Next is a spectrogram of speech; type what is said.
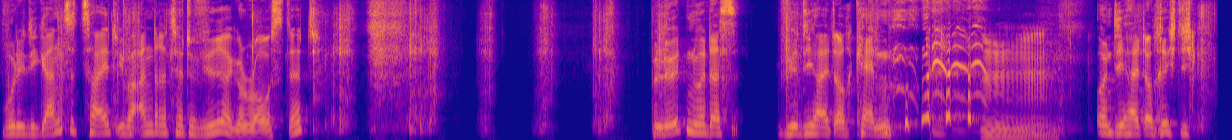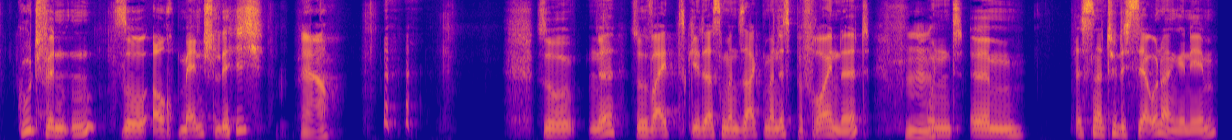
wurde die ganze Zeit über andere Tätowierer geroastet. Blöd nur, dass wir die halt auch kennen. Und die halt auch richtig gut finden, so auch menschlich. Ja. so, ne, so weit geht, dass man sagt, man ist befreundet. Hm. Und ähm, das ist natürlich sehr unangenehm.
